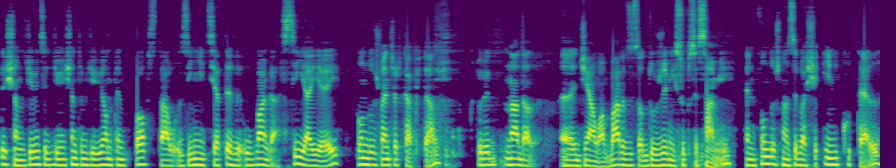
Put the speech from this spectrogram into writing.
1999 powstał z inicjatywy, uwaga, CIA, Fundusz Venture Capital, który nadal e, działa bardzo dużymi sukcesami. Ten fundusz nazywa się Incutel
